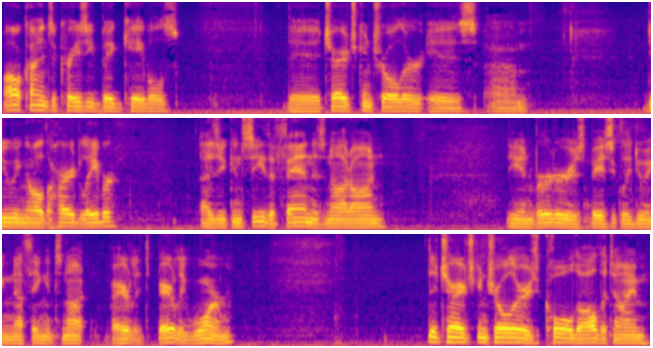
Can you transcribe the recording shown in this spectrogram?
all kinds of crazy big cables. The charge controller is um, doing all the hard labor. As you can see, the fan is not on. The inverter is basically doing nothing. It's not barely it's barely warm. The charge controller is cold all the time.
